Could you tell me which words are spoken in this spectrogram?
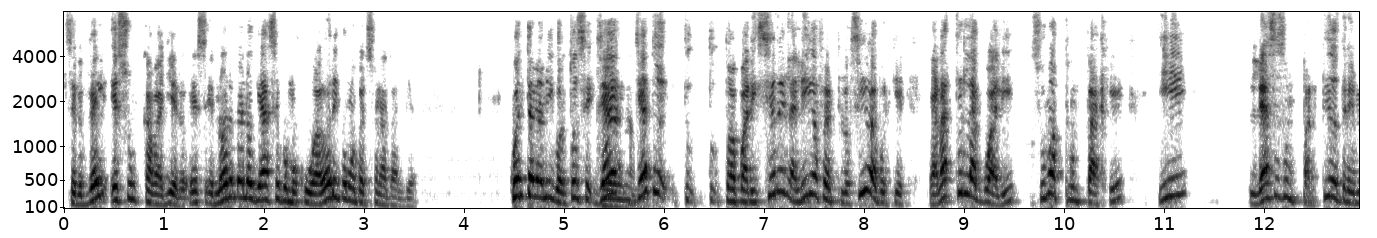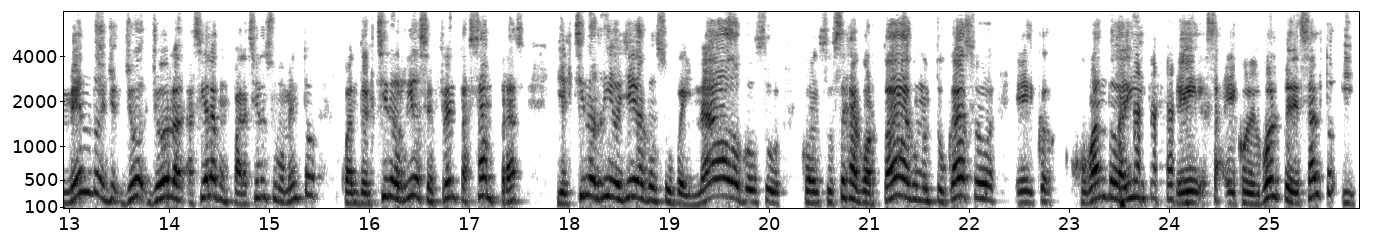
Cervel es un caballero, es enorme lo que hace como jugador y como persona también. Cuéntame, amigo, entonces ya, Sí, no. ya tu, tu- tu- tu aparición en la liga fue explosiva porque ganaste en la quali, sumas puntaje y le haces un partido tremendo. Yo, yo, yo la- hacía la comparación en su momento cuando el Chino Río se enfrenta a Sampras y el Chino Río llega con su peinado, con su, con su ceja cortada, como en tu caso, eh, jugando ahí eh, eh, con el golpe de salto y,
